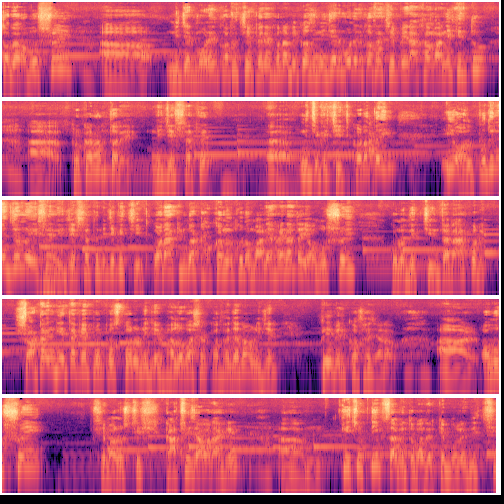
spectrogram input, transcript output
তবে অবশ্যই নিজের মনের কথা চেপে রেখো না বিকজ নিজের মনের কথা চেপে রাখা মানে কিন্তু প্রকারান্তরে নিজের সাথে নিজেকে চিট করা। তাই এই অল্প দিনের জন্য এসে নিজের সাথে নিজেকে চিট করা কিংবা ঠকানোর কোনো মানে হয় না, তাই অবশ্যই কোনো দিক চিন্তা না করে শটাং গিয়ে তাকে প্রপোজ করো, নিজের ভালোবাসার কথা জানাও, নিজের প্রেমের কথা জানাও। আর অবশ্যই সে মানুষটির কাছে যাওয়ার আগে কিছু টিপস আমি তোমাদেরকে বলে দিচ্ছি।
